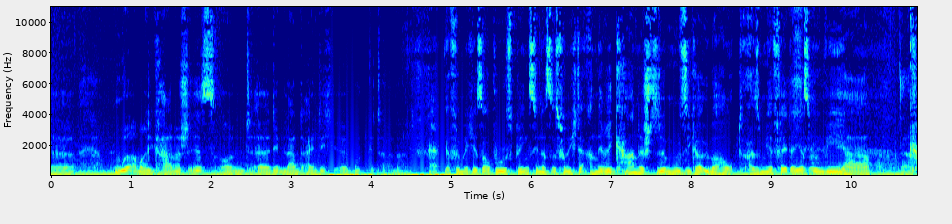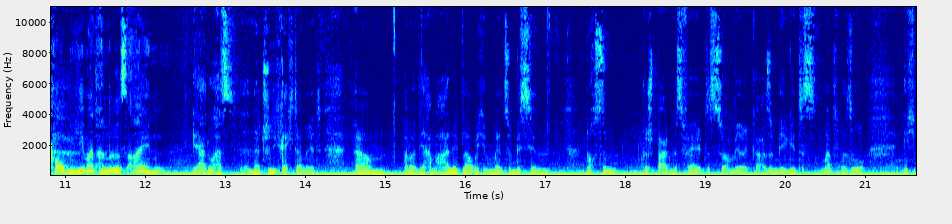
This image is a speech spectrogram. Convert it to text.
äh, uramerikanisch ist und äh, dem Land eigentlich äh, gut getan hat. Ja, für mich ist auch Bruce Springsteen, das ist für mich der amerikanischste Musiker überhaupt. Also mir fällt da jetzt irgendwie Ja, ja. kaum jemand anderes ein. Ja, du hast natürlich recht damit. Ähm, aber wir haben alle, glaube ich, im Moment so ein bisschen noch so ein gespaltenes Verhältnis zu Amerika. Also mir geht es manchmal so, ich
